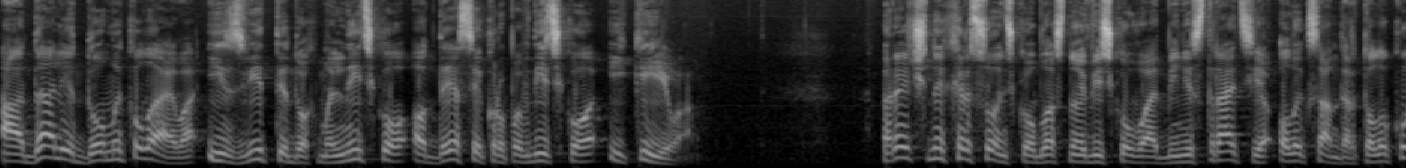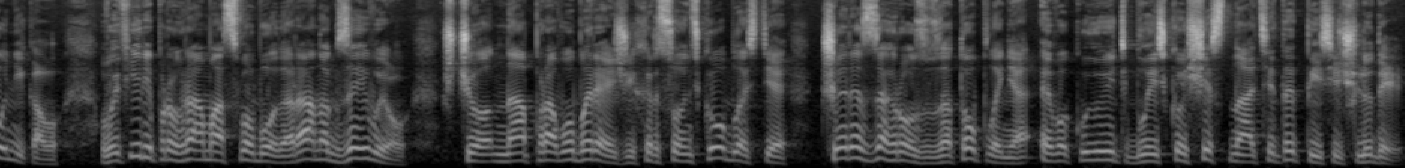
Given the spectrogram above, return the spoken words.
а далі до Миколаєва і звідти до Хмельницького, Одеси, Кропивницького і Києва. Речник Херсонської обласної військової адміністрації Олександр Толоконніков в ефірі програма Свобода ранок заявив, що на правобережжі Херсонської області через загрозу затоплення евакуюють близько 16 тисяч людей.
